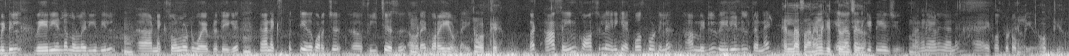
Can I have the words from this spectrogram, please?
മിഡിൽ വേരിയന്റ് എന്നുള്ള രീതിയിൽ നെക്സോണിലോട്ട് പോയപ്പോഴത്തേക്ക് ഞാൻ എക്സ്പെക്ട് ചെയ്ത കുറച്ച് ഫീച്ചേഴ്സ് അവിടെ കുറയുകയുണ്ടായി. ഓക്കെ. ബട്ട് ആ സെയിം കോസ്റ്റിൽ എനിക്ക് എക്കോ സ്പോട്ടിൽ ആ മിഡിൽ വേരിയന്റിൽ തന്നെ എല്ലാ സാധനങ്ങളും കിട്ടുകയും ചെയ്തു. കിട്ടുകയും ചെയ്തു. അങ്ങനെയാണ് ഞാൻ എക്കോ സ്പോട്ട് ഓപ്റ്റ് ചെയ്തത്. ഓപ്റ്റ് ചെയ്തത്.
